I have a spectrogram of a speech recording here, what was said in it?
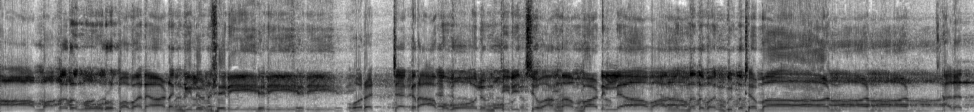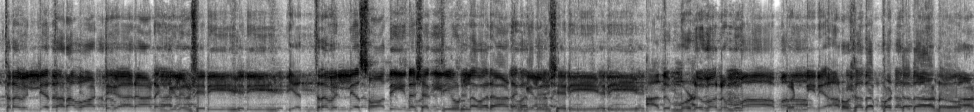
ആ മഹർ നൂറ് പവനാണെങ്കിലും ശരി. ഒരൊറ്റ ഗ്രാമ പോലും തിരിച്ചു വാങ്ങാൻ പാടില്ല. വാങ്ങുന്നത് വൻകുറ്റമാണ്. അതെത്ര വലിയ തറവാട്ടുകാരാണെങ്കിലും ശരി. എത്ര വലിയ സ്വാധീന ശക്തിയുള്ളവരാണെങ്കിലും ശരി. അത് മുഴുവനും ആ പെണ്ണിന് അർഹതപ്പെട്ടതാണ്.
